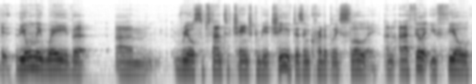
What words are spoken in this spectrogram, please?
it, the only way that um, real substantive change can be achieved is incredibly slowly. And, and I feel that you feel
